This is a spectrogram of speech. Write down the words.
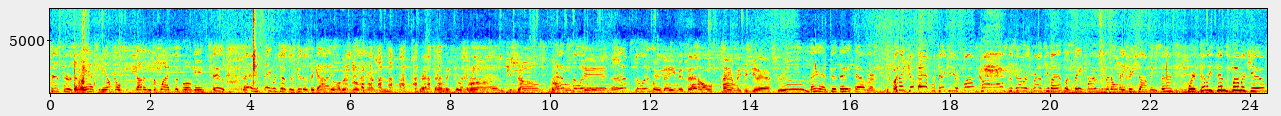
sisters and the aunts and the uncles got into the flag football game, too. They, they were just as good as the guys. Oh, there's no question. that family could run, jump, throw, Absolutely. catch. Absolutely. name it, that whole family could get after it. Oh, man, good day ever. When they come back, we're taking your phone calls. This hour is brought to you by Atlas Safe Rooms in the Normandy Creek Shopping Center. We're at Billy Sims Boomer Cube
